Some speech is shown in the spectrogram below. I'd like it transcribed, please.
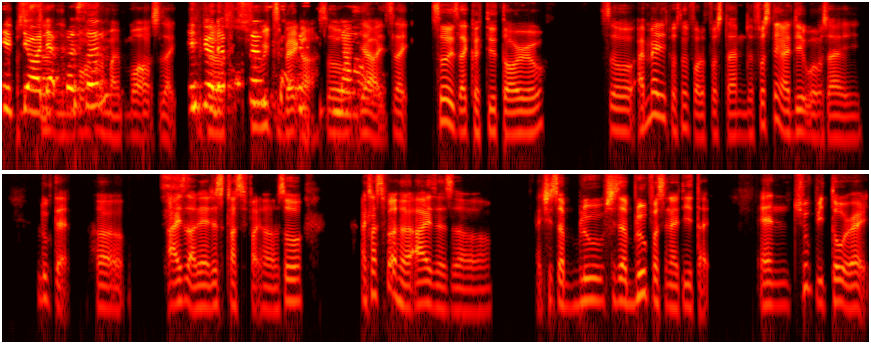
If you're person that in one of person, my mods like if you're that few person, weeks back. Listening so yeah, it's like so it's like a tutorial. So I met this person for the first time. The first thing I did was I looked at her eyes like that, I just classified her. So I classified her eyes as a like she's a blue she's a blue personality type. And truth be told, right?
